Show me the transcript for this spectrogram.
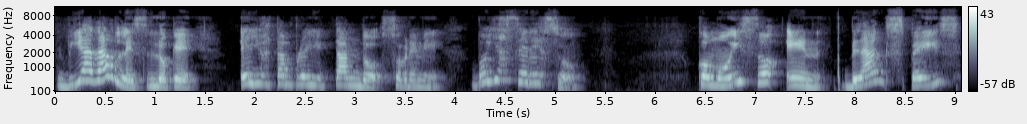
Voy a darles lo que ellos están proyectando sobre mí. Voy a hacer eso. Como hizo en Blank Space,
